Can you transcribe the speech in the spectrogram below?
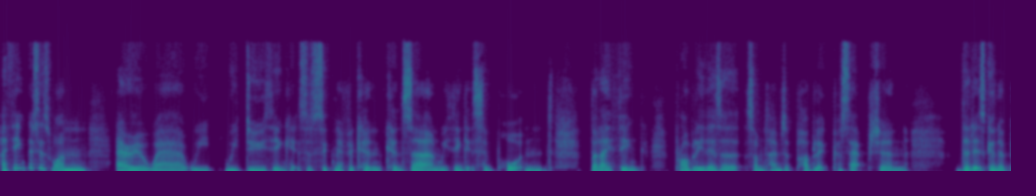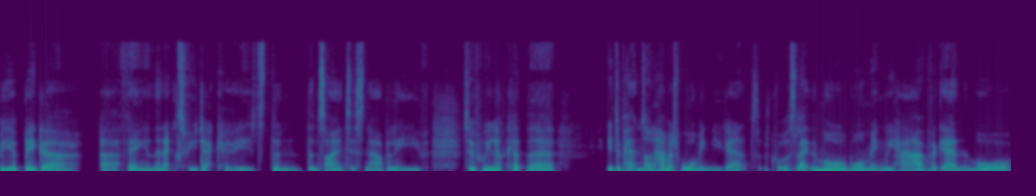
I think this is one area where we we do think it's a significant concern. We think it's important, but I think probably there's a sometimes a public perception that it's going to be a bigger uh, thing in the next few decades than than scientists now believe. So if we look at the, it depends on how much warming you get. Of course, like the more warming we have, again, the more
